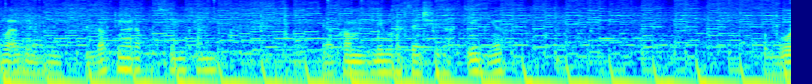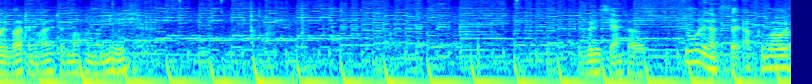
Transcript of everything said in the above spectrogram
aber irgendwie den wir da passieren können. Ja komm, nehmen wir tatsächlich gesagt den hier. Obwohl, warte mal, das machen wir nicht. Dann will ich sie einfach so die ganze Zeit abgebaut.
